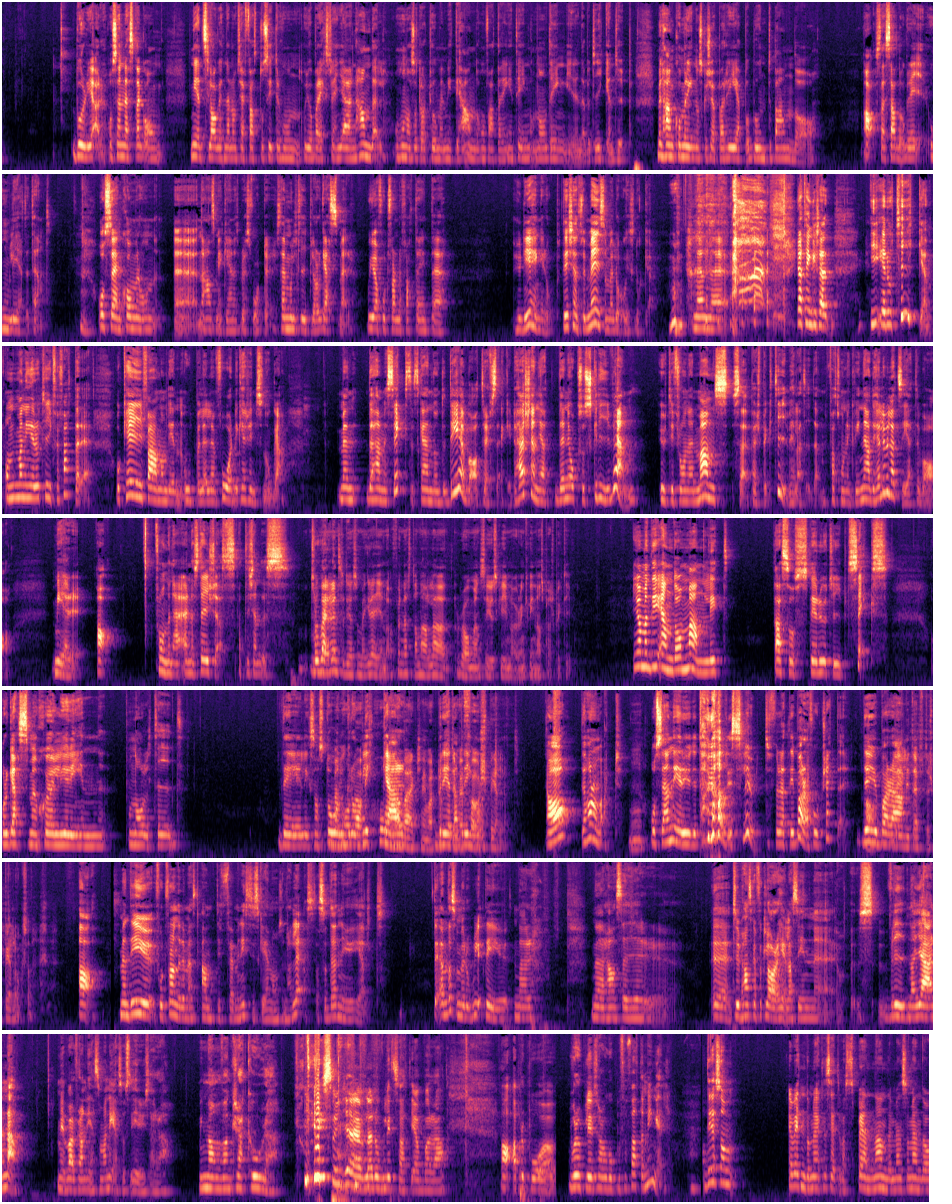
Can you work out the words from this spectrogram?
börjar. Och sen nästa gång, nedslaget när de träffas, då sitter hon och jobbar extra i en järnhandel. Och hon har såklart tummen mitt i hand och hon fattar ingenting om någonting i den där butiken typ. Men han kommer in och ska köpa rep och buntband och ja, så här sadda och grejer. Och hon blir jättetänd. Och sen kommer hon, eh, när han smeker hennes bröstvårtor, så här multipla orgasmer. Och jag fortfarande fattar inte hur det hänger ihop. Det känns för mig som en logisk lucka. Men eh, jag tänker så här, i erotiken, om man är erotikförfattare, okej fan om det är en Opel eller en Ford, det kanske inte är så noga. Men det här med sexet, ska ändå inte det vara träffsäkert? Det här känner jag att den är också skriven utifrån en mans perspektiv hela tiden. Fast hon är kvinna. Jag hade hellre velat se att det var mer, ja, från den här Anastasias, att det kändes Men är det trovärdigt. inte det som är grejen då? För nästan alla romance är ju skrivna ur en kvinnas perspektiv. Ja, men det är ändå manligt, alltså stereotypt sex. Orgasmen sköljer in på nolltid. Det är liksom hon, stålgrå blickar, hon har verkligen varit duktig med bringor. förspelet. Ja, det har de varit. Mm. Och sen är det ju, det tar ju aldrig slut. För att det bara fortsätter. Det är Ja, ju bara... Det är lite efterspel också. Ja. Men det är ju fortfarande det mest antifeministiska jag någonsin har läst. Alltså den är ju helt... Det enda som är roligt det är ju när, när han säger... Eh, typ han ska förklara hela sin eh, vridna hjärna. Med varför han är som han är. Så är det ju så här. "Ah, Min mamma var en krackhora. Det är så jävla roligt så att jag bara... Ja, apropå vår upplevelse av att gå på författarmingel. Det som jag vet inte om jag kan säga att det var spännande, men som ändå...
